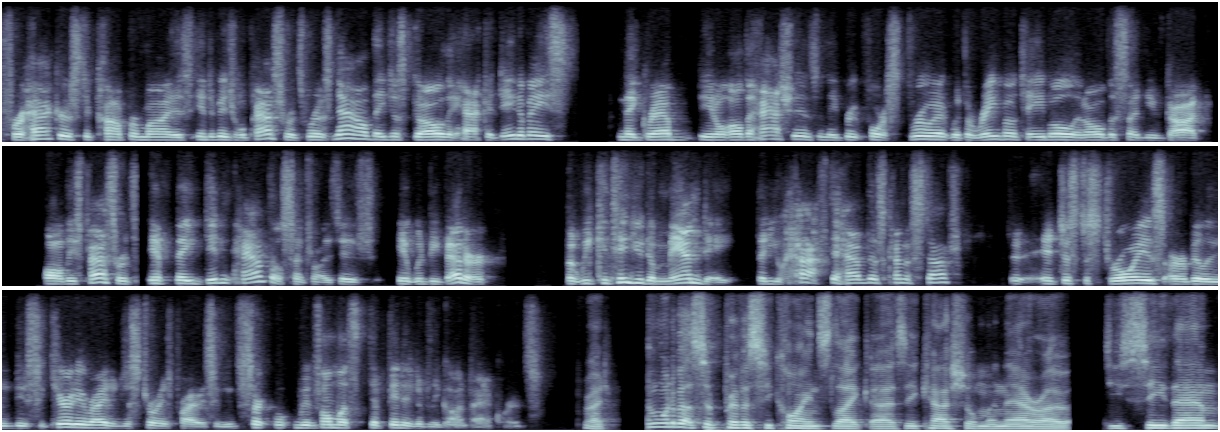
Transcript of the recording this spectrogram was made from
for hackers to compromise individual passwords, whereas now they just go, they hack a database, and they grab you know all the hashes and they brute force through it with a rainbow table and all of a sudden you've got all these passwords. If they didn't have those centralized it would be better. But we continue to mandate that you have to have this kind of stuff. It just destroys our ability to do security right. It destroys privacy. We've we've almost definitively gone backwards. Right and what about some privacy coins like uh, zcash or monero do you see them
